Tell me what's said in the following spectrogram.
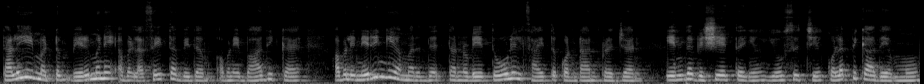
தலையை மட்டும் வெறுமனே அவள் அசைத்த விதம் அவனை பாதிக்க அவளை நெருங்கி அமர்ந்து தன்னுடைய தோளில் சாய்த்து கொண்டான் பிரஜன். எந்த விஷயத்தையும் யோசிச்சு குழப்பிக்காதே அம்மு.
